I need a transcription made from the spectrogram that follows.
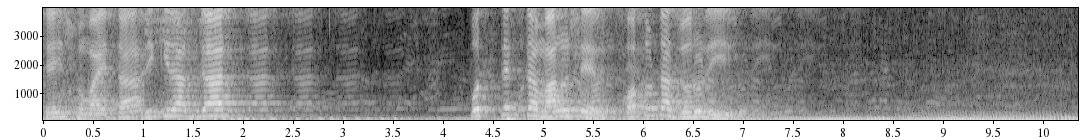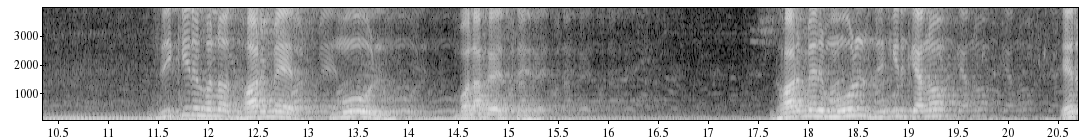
সেই সময়টা জিকির আজগার প্রত্যেকটা মানুষের কতটা জরুরি? জিকির হলো ধর্মের মূল বলা হয়েছে। ধর্মের মূল জিকির কেন? এর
